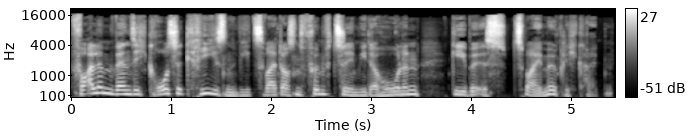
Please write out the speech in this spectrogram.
Vor allem, wenn sich große Krisen wie 2015 wiederholen, gäbe es zwei Möglichkeiten.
